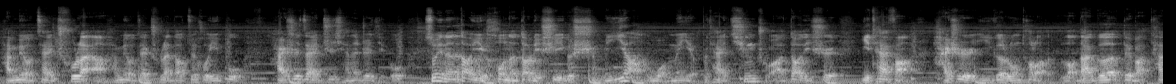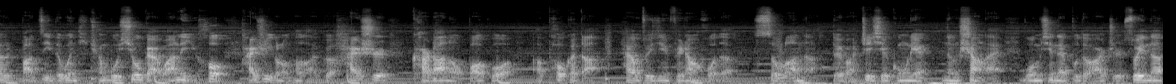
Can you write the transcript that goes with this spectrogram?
还没有再出来啊，还没有再出来到最后一步。还是在之前的这几步，所以呢，到以后呢，到底是一个什么样，我们也不太清楚啊。到底是以太坊还是一个龙头老老大哥，对吧？他把自己的问题全部修改完了以后，还是一个龙头老大哥，还是 Cardano，包括啊 Polkadot，还有最近非常火的 Solana，对吧？这些公链能上来，我们现在不得而知。所以呢，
